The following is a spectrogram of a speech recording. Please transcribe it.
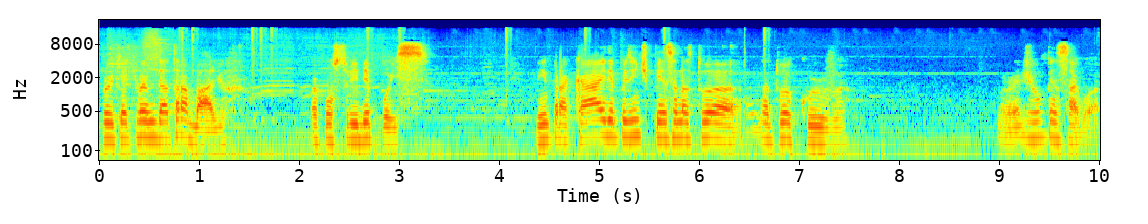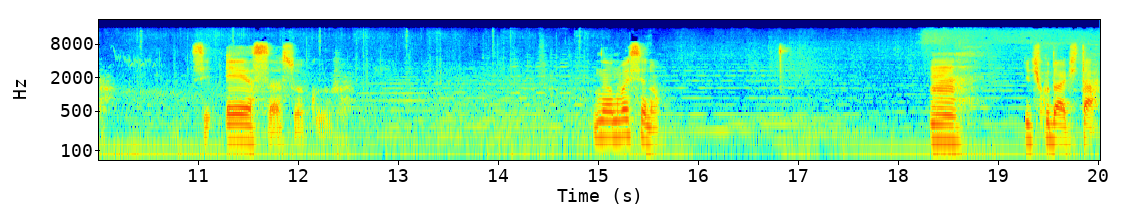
Porque aqui vai me dar trabalho. Para construir depois. Vem pra cá e depois a gente pensa na tua, na tua curva. Na verdade vamos pensar agora. Se essa é a sua curva. Não, não vai ser não. Hum, que dificuldade, tá.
